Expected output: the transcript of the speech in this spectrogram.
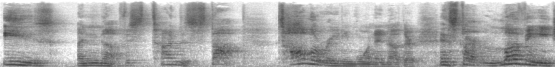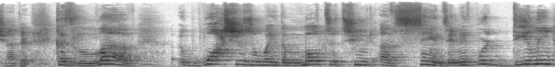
is enough. It's time to stop tolerating one another and start loving each other because love washes away the multitude of sins. And if we're dealing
